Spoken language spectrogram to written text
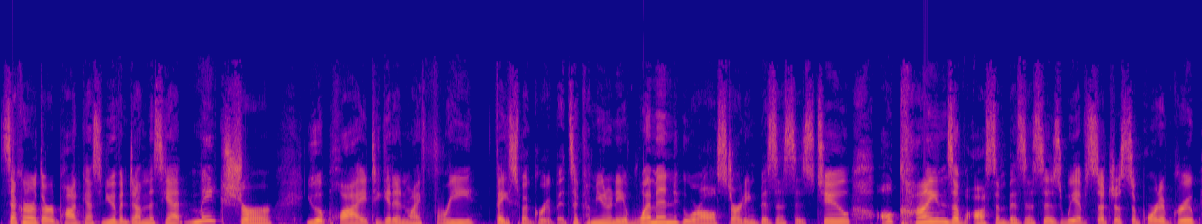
second or third podcast and you haven't done this yet, make sure you apply to get in my free Facebook group. It's a community of women who are all starting businesses too, all kinds of awesome businesses. We have such a supportive group,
